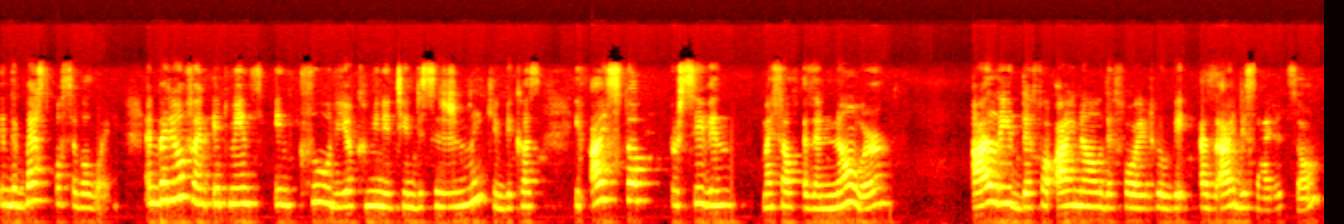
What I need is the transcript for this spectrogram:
in the best possible way. And very often it means include your community in decision making because if I stop perceiving myself as a knower, I lead, therefore I know, therefore it will be as I decided so.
